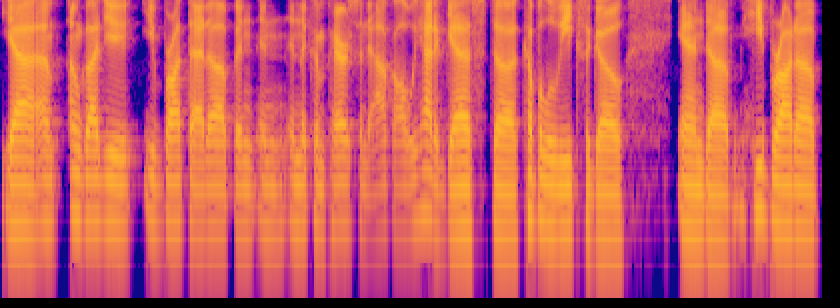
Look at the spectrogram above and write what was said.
Yeah, I'm I'm glad you you brought that up and in, in, in the comparison to alcohol. We had a guest uh, a couple of weeks ago, and uh, he brought up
